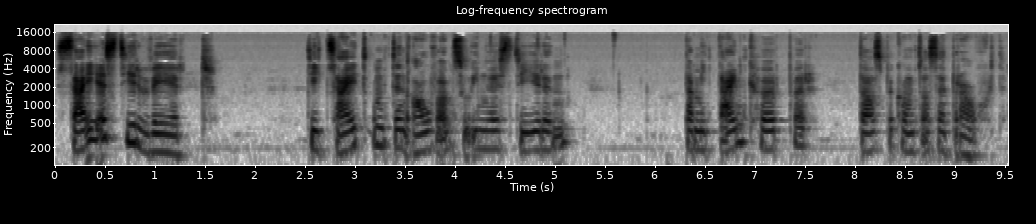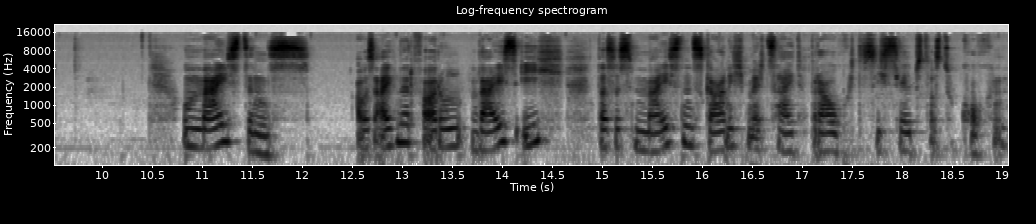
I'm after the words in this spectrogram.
Sei es dir wert, die Zeit und den Aufwand zu investieren, damit dein Körper das bekommt, was er braucht. Und meistens aus eigener Erfahrung weiß ich, dass es meistens gar nicht mehr Zeit braucht, sich selbst was zu kochen.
